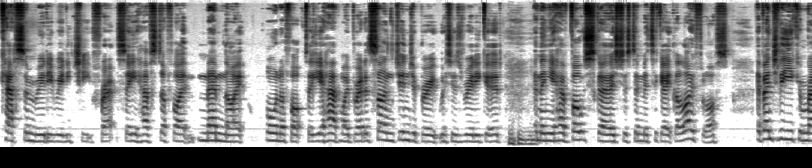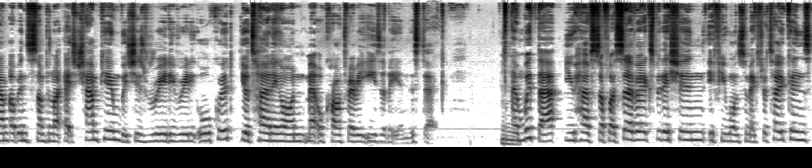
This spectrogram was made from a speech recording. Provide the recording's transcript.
cast some really really cheap threats. So you have stuff like Memnite Ornithopter, you have my breaded sun Gingerbrute, which is really good, and then you have Vault Skirge just to mitigate the life loss. Eventually, you can ramp up into something like Etched Champion, which is really, really awkward. You're turning on Metalcraft very easily in this deck. Mm. And with that, you have stuff like Servo Expedition if you want some extra tokens,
